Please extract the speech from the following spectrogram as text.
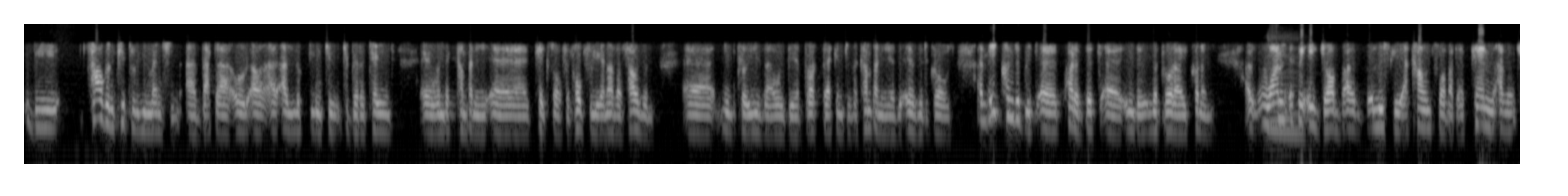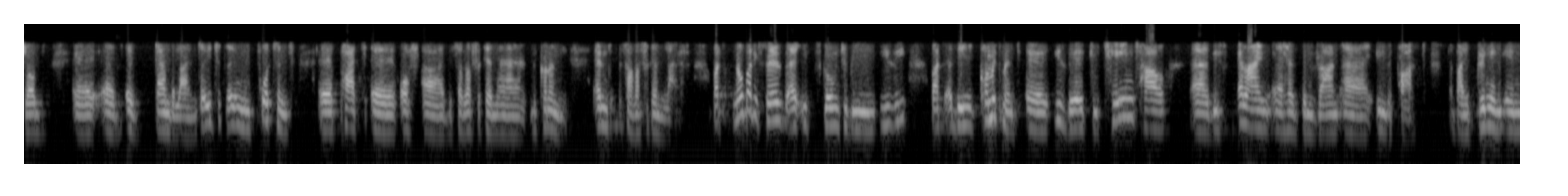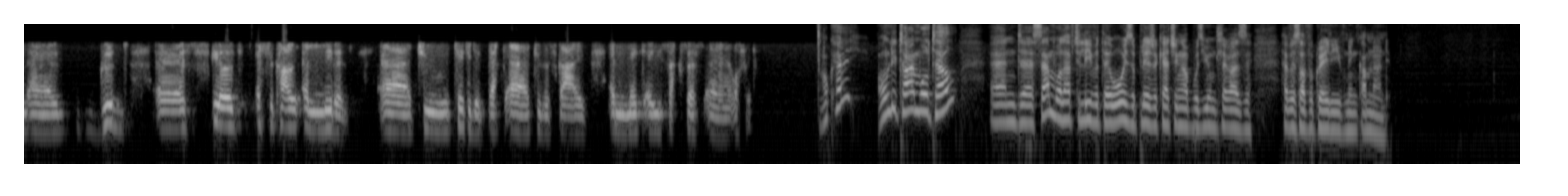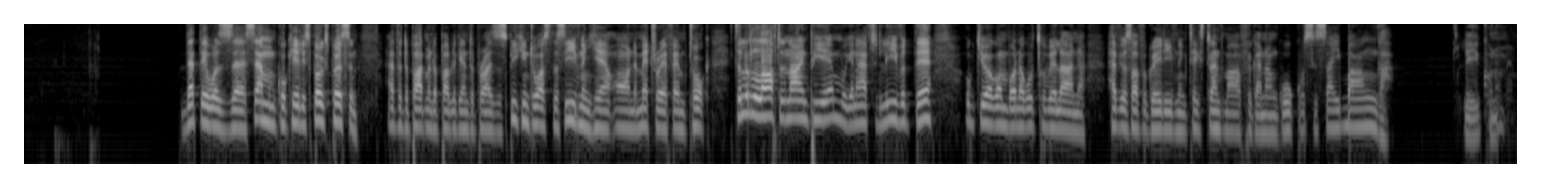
the thousand people you mentioned uh, that are, are, are looking to, to be retained uh, when the company uh, takes off, and hopefully another thousand uh, employees uh, will be brought back into the company as, as it grows. And they contribute uh, quite a bit uh, in the, the broader economy. Uh, one mm-hmm. SAA job uh, loosely accounts for about uh, 10 other jobs uh, uh, uh, down the line. So it's an important uh, part uh, of uh, the South African uh, economy and South African life. But nobody says uh, it's going to be easy, but the commitment uh, is there to change how uh, this airline uh, has been run uh, in the past by bringing in uh, good, skilled, ethical leaders to take it back to the skies and make a success of it. Okay, only time will tell. And Sam, we'll have to leave it there. Always a pleasure catching up with you, Mhlekazi. Have yourself a great evening. Kamnandi. That there was uh, Sam Mkokeli, spokesperson at the Department of Public Enterprises, speaking to us this evening here on Metro FM Talk. It's a little after 9 p.m. We're going to have to leave it there. Have yourself a great evening. Take strength, ma Africa nangoku sisayibanga le economy.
